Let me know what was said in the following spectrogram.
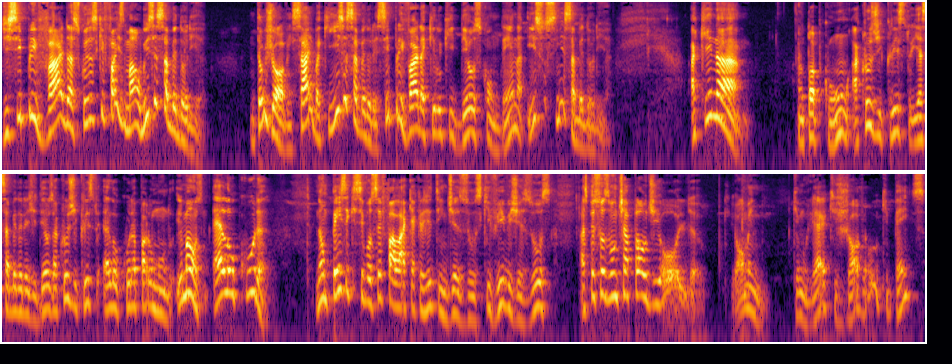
De se privar das coisas que faz mal. Isso é sabedoria. Então, jovem, saiba que isso é sabedoria. Se privar daquilo que Deus condena, isso sim é sabedoria. Aqui na, no tópico 1, a cruz de Cristo e a sabedoria de Deus, a cruz de Cristo é loucura para o mundo. Irmãos, é loucura. Não pense que se você falar que acredita em Jesus, que vive Jesus, as pessoas vão te aplaudir. Olha, que homem, que mulher, que jovem, oh, que pensa.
